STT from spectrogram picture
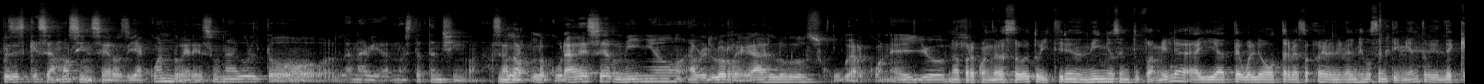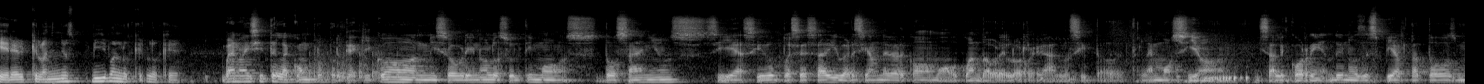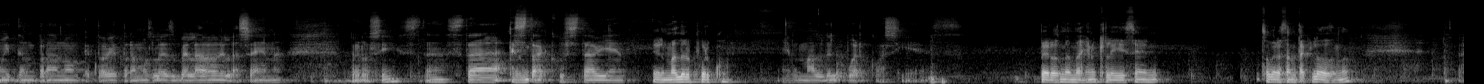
Pues es que seamos sinceros, ya cuando eres un adulto, la Navidad no está tan chingona. O sea, la locura de ser niño, abrir los regalos, jugar con ellos. No, pero cuando eres adulto y tienes niños en tu familia, ahí ya te vuelve otra vez el, mismo sentimiento de querer que los niños vivan lo que, lo que, bueno, ahí sí te la compro porque aquí con mi sobrino los últimos dos años sí ha sido pues esa diversión de ver cómo cuando abre los regalos y todo, la emoción y sale corriendo y nos despierta a todos muy temprano que todavía tenemos la desvelada de la cena. Pero sí, está, está, está, está bien. El mal del puerco. El mal del puerco, así es. Pero me imagino que le dicen sobre Santa Claus, ¿no?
